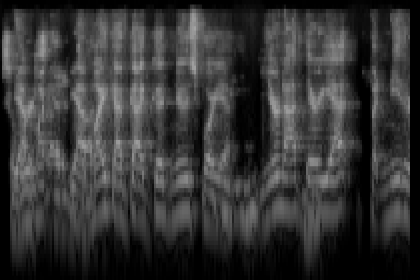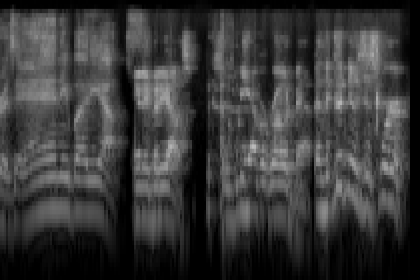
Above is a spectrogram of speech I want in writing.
So yeah, we're excited. Yeah, Mike, I've got good news for you. You're not there yet, but neither is anybody else. Anybody else. So we have a roadmap. And the good news is we're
